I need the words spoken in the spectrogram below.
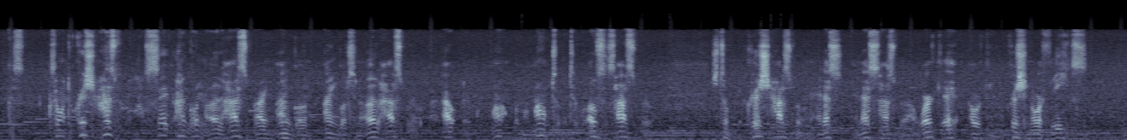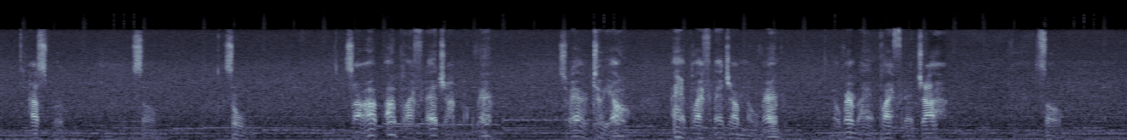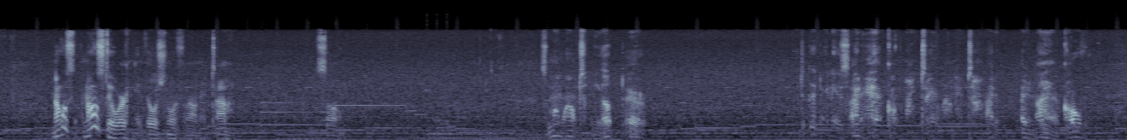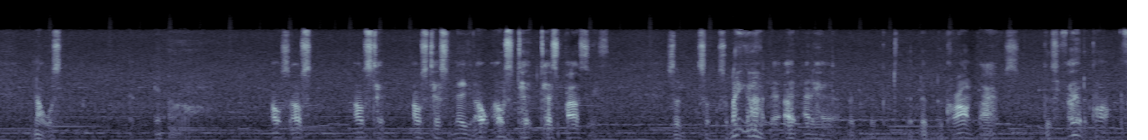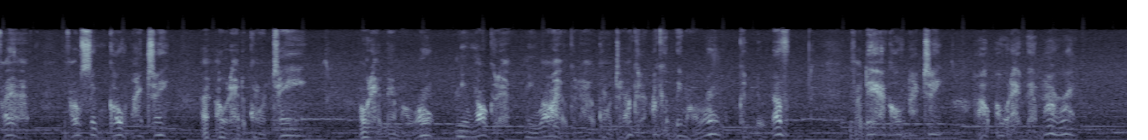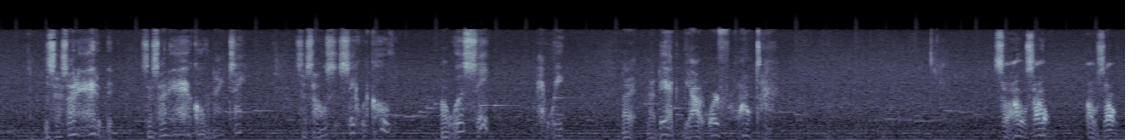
cause, I went to Christian hospital. I was sick. I didn't go to the other hospital. I didn't, go. I didn't go to the other hospital out there. My mom, but my mom took me to closest hospital. To Christian hospital, and that's and that's the hospital I work at. I work in Christian Northeast Hospital. So, so, so I, I applied for that job in November. So I tell y'all, I had applied for that job in November. November, I applied for that job. So and I was, and I was still working at Village North around that time. So, so my mom took me up there. Good thing is, I didn't have COVID 19 around that time. I didn't, I did not have COVID. And I was, you know, I was, I was, I was, te- I was testing negative. I, I was te- testing positive. So, so, so thank God that I, I didn't have the, the, the, the coronavirus. Because if I had the corona, if I had, if I was sick with COVID 19, I, I would have had to quarantine. I would have been in my room. I mean, we all could have. I mean, we all could have quarantine. I couldn't. I couldn't leave my room. Couldn't do nothing. If I did have COVID nineteen, I, I would have been in my room. But since I didn't have it, since I didn't have COVID nineteen, since I was sick with COVID, I was sick that week. My, dad had to be out of work for a long time. So I was out. I was out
